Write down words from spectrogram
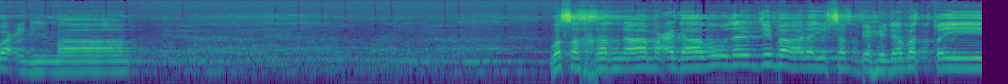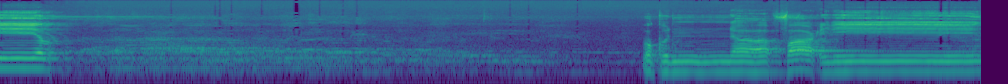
وعلما. وسخرنا مع داود الجبال يسبحن والطير وكنا فاعلين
